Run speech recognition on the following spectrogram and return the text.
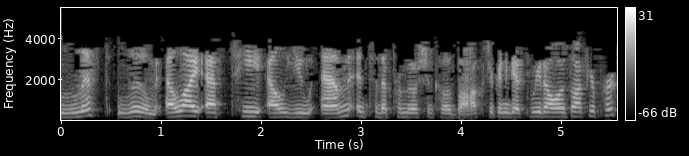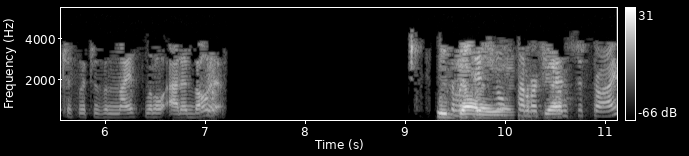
LIFTLUM, L-I-F-T-L-U-M, into the promotion code box, you're going to get $3 off your purchase, which is a nice little added bonus. We've Some got additional a, summer yes. trends to try?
